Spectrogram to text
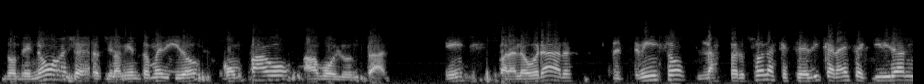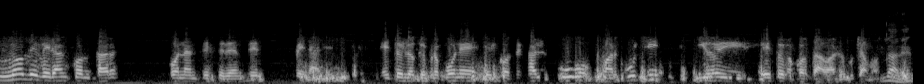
donde no haya estacionamiento medido con pago a voluntad. Para lograr el permiso, las personas que se dedican a esa actividad no deberán contar con antecedentes penales. Esto es lo que propone el concejal Hugo Marcucci y hoy esto nos contaba, lo escuchamos. Dale.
